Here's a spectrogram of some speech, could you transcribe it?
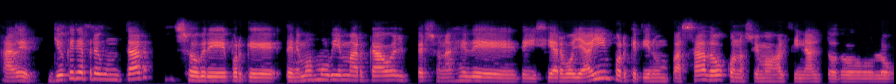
A ver, yo quería preguntar sobre, porque tenemos muy bien marcado el personaje de, de Isiar Boyaín, porque tiene un pasado, conocemos al final todo lo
